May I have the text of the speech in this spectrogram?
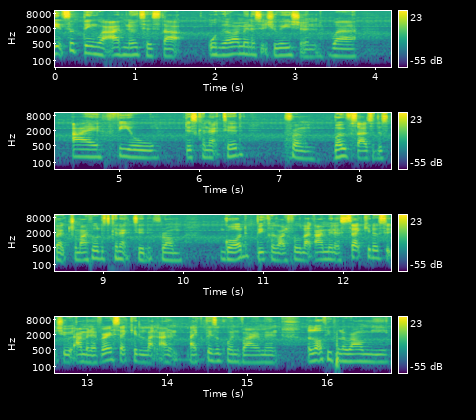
It's a thing where I've noticed that although I'm in a situation where I feel disconnected from both sides of the spectrum, I feel disconnected from God because I feel like I'm in a secular situation. I'm in a very secular, like like physical environment. A lot of people around me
